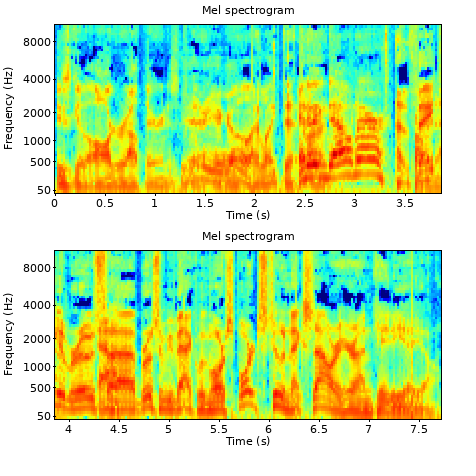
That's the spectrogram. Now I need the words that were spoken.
He's got an auger out there and his There you go. I like that. Anything All right. down there? Uh, Probably thank you. Bruce. Yeah. Uh, Bruce will be back with more sports too next hour here on KDAL.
